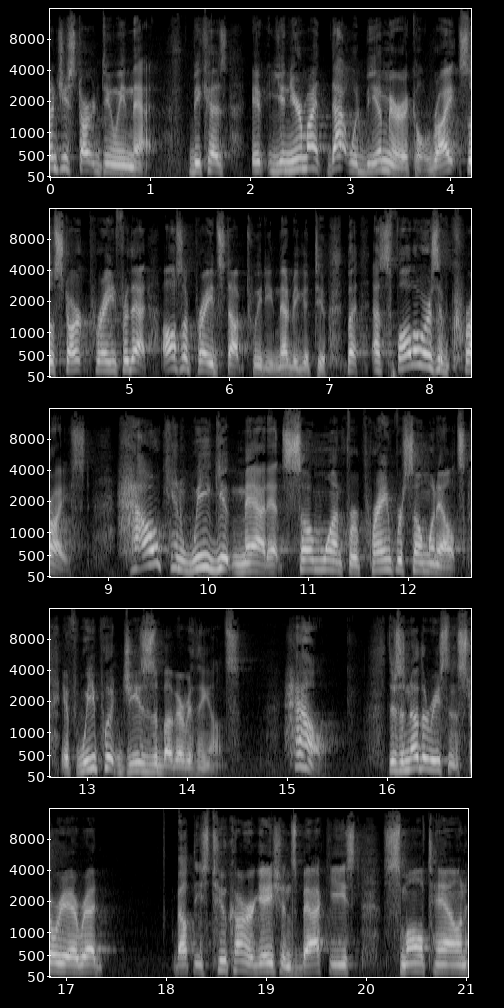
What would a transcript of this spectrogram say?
don't you start doing that? Because if, in your mind, that would be a miracle, right? So start praying for that. Also pray stop tweeting. That'd be good too. But as followers of Christ, how can we get mad at someone for praying for someone else if we put Jesus above everything else? How? There's another recent story I read about these two congregations back east, small town,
